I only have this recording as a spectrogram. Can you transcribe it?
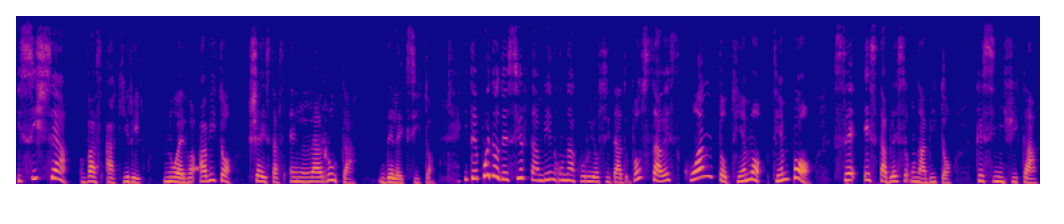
Y si ya vas a adquirir nuevo hábito, ya estás en la ruta del éxito. Y te puedo decir también una curiosidad. ¿Vos sabes cuánto tiempo, tiempo se establece un hábito? ¿Qué significa?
